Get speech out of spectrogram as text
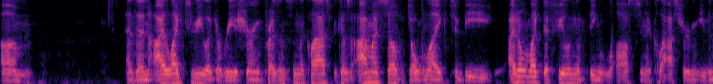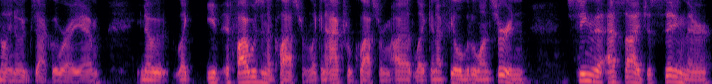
Um, and then I like to be like a reassuring presence in the class because I myself don't like to be I don't like the feeling of being lost in a classroom even though I know exactly where I am. You know, like if, if I was in a classroom, like an actual classroom, I like and I feel a little uncertain, seeing the SI just sitting there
